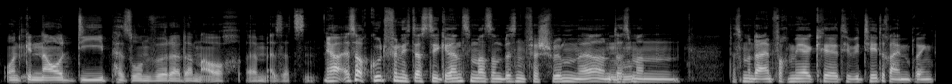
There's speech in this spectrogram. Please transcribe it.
Und genau die Person würde er dann auch ähm, ersetzen. Ja, ist auch gut, finde ich, dass die Grenzen mal so ein bisschen verschwimmen ne? und mhm. dass man dass man da einfach mehr Kreativität reinbringt.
